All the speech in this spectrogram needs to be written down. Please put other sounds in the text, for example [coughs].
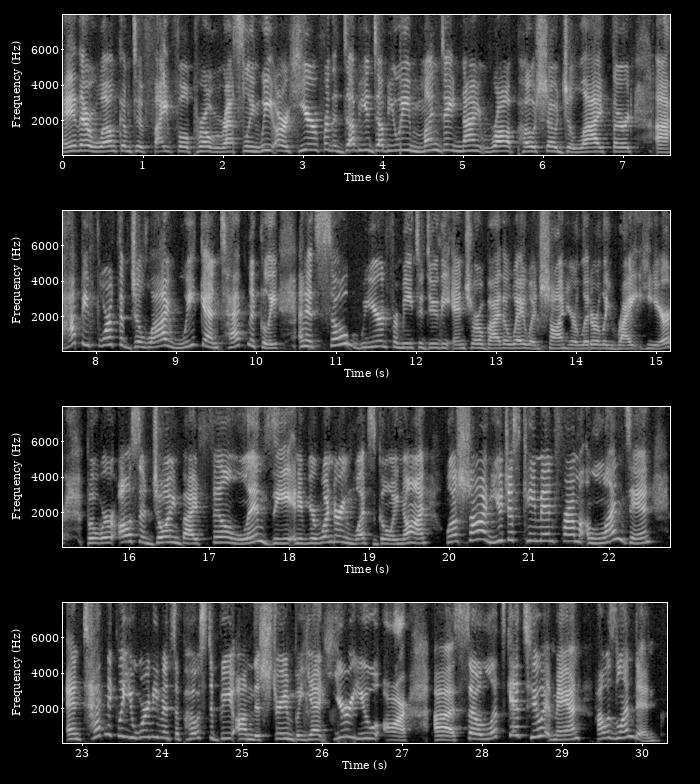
Hey there, welcome to Fightful Pro Wrestling. We are here for the WWE Monday Night Raw post show, July 3rd. Uh, happy 4th of July weekend, technically. And it's so weird for me to do the intro, by the way, when Sean, you're literally right here. But we're also joined by Phil Lindsey. And if you're wondering what's going on, well, Sean, you just came in from London, and technically you weren't even supposed to be on the stream, but yet [laughs] here you are. Uh, so let's get to it, man. How was London?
